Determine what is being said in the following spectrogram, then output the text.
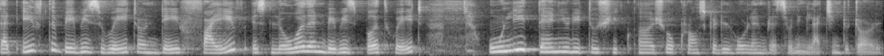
that if the baby's weight on day 5 is lower than baby's birth weight, only then you need to uh, show cross cradle hold and breastfeeding latching tutorial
